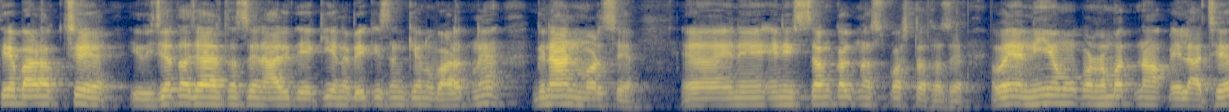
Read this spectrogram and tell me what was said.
તે બાળક છે એ વિજેતા જાહેર થશે અને આ રીતે એકી અને બેકી સંખ્યાનું બાળકને જ્ઞાન મળશે. એને, એની સંકલ્પના સ્પષ્ટ થશે. હવે અહીંયા નિયમો પણ રમતના આપેલા છે.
